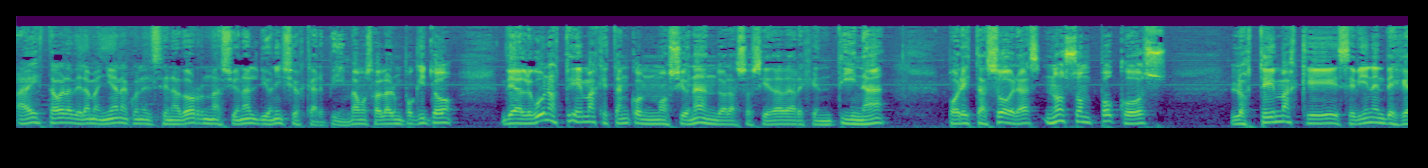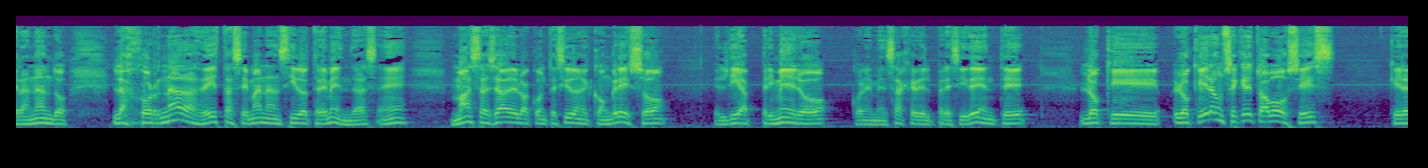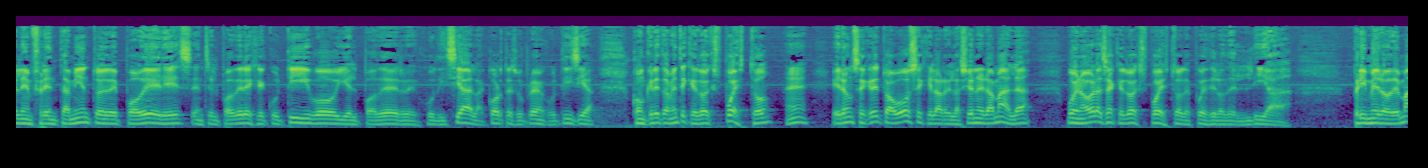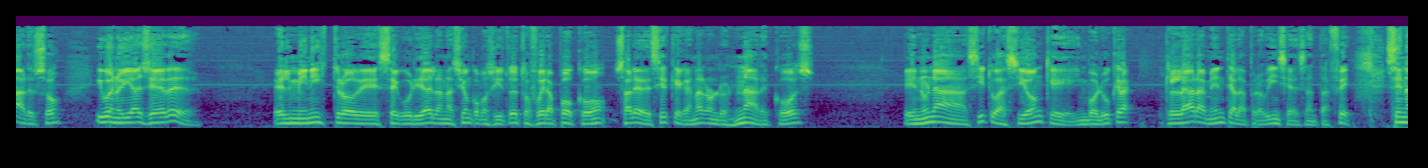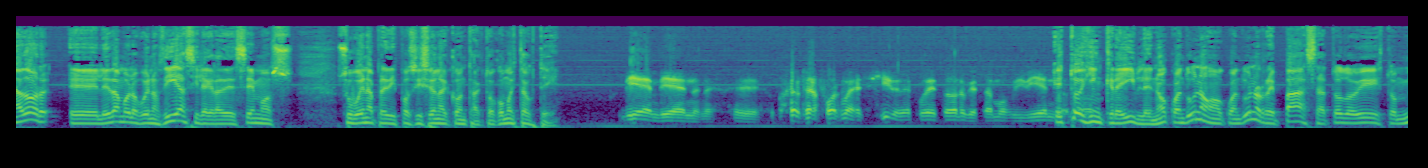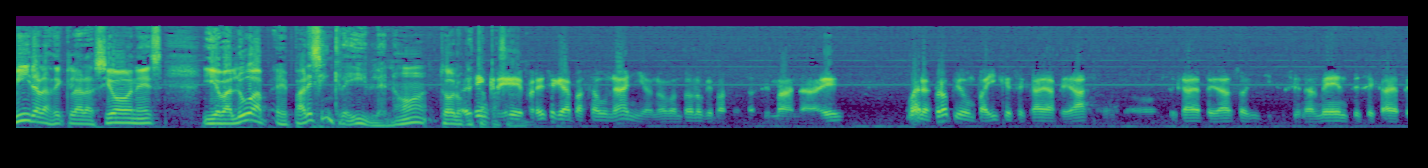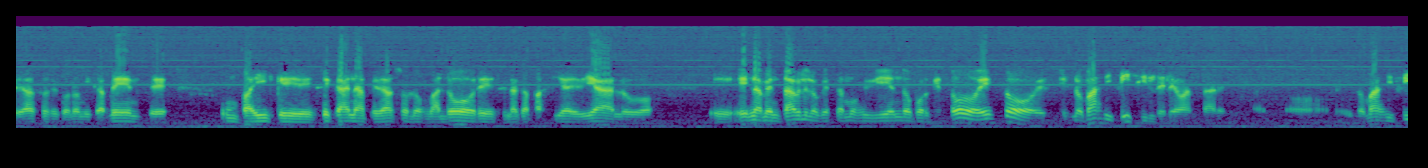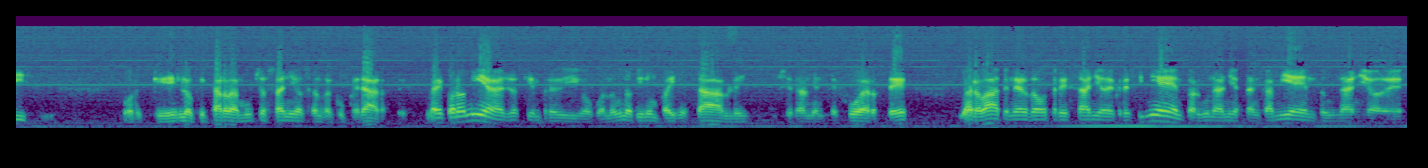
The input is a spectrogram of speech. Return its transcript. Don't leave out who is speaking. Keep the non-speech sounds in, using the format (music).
Speaker 1: a esta hora de la mañana con el senador nacional Dionisio Escarpín. Vamos a hablar un poquito de algunos temas que están conmocionando a la sociedad argentina por estas horas. No son pocos los temas que se vienen desgranando. Las jornadas de esta semana han sido tremendas, ¿eh? más allá de lo acontecido en el Congreso, el día primero con el mensaje del presidente, lo que, lo que era un secreto a voces, que era el enfrentamiento de poderes entre el Poder Ejecutivo y el Poder Judicial, la Corte Suprema de Justicia, concretamente quedó expuesto. ¿eh? Era un secreto a voces que la relación era mala. Bueno, ahora ya quedó expuesto después de lo del día primero de marzo. Y bueno, y ayer eh, el ministro de Seguridad de la Nación, como si todo esto fuera poco, sale a decir que ganaron los narcos en una situación que involucra claramente a la provincia de Santa Fe. Senador, eh, le damos los buenos días y le agradecemos su buena predisposición al contacto. ¿Cómo está usted?
Speaker 2: Bien, bien. Eh, (laughs) una forma de decir después de todo lo que estamos viviendo.
Speaker 1: Esto es increíble, ¿no? Cuando uno cuando uno repasa todo esto, mira las declaraciones y evalúa, eh, parece increíble, ¿no?
Speaker 2: Todo lo que está increíble, parece que ha pasado un año, ¿no? Con todo lo que pasó esta semana. Es, bueno, es propio de un país que se cae a pedazos, se cae a pedazos se cae a pedazos económicamente, un país que se caen a pedazos los valores, la capacidad de diálogo. Eh, es lamentable lo que estamos viviendo porque todo esto es, lo más difícil de levantar, es lo más difícil porque es lo que tarda muchos años en recuperarse. La economía, yo siempre digo, cuando uno tiene un país estable, institucionalmente fuerte, bueno, va a tener dos o tres años de crecimiento, algún año de estancamiento, un año de,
